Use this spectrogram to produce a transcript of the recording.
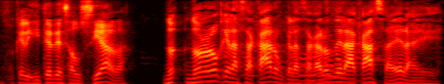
Eso que dijiste desahuciada. No, no, no, no, que la sacaron, que la sacaron de la casa, era. eh,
